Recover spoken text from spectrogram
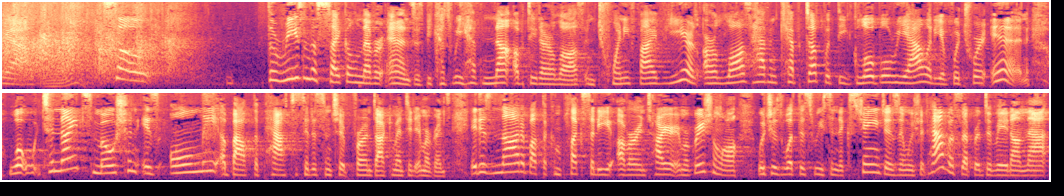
Yeah. So the reason the cycle never ends is because we have not updated our laws in 25 years. Our laws haven't kept up with the global reality of which we're in. What tonight's motion is only about the path to citizenship for undocumented immigrants. It is not about the complexity of our entire immigration law, which is what this recent exchange is, and we should have a separate debate on that,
